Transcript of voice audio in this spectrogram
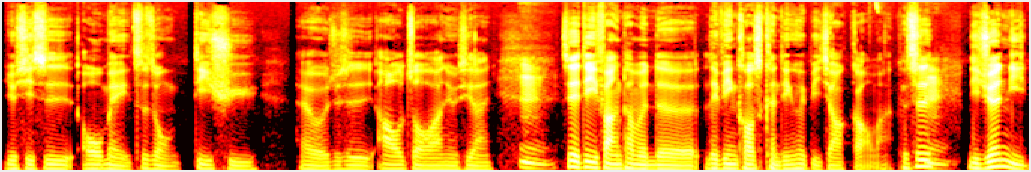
尤其是欧美这种地区，还有就是澳洲啊、纽西兰，嗯，这些地方他们的 living cost 肯定会比较高嘛。可是你觉得你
